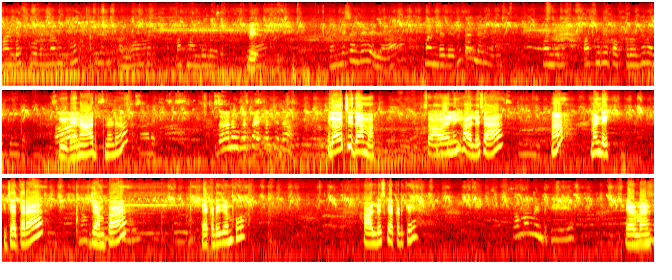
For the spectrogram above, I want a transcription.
మండే స్కూల్ ఉందా మీకు? మండే ఉంది మాకు మండే లేదు. మండే సండే లేదా? మండే లేదు సండే లేదు. మండే మాకు రేపు ఒక్క రోజు వర్క్ ఉంటాయి ఈడేనా ఆడుతున్నాడు? ఆడే. దాని ఒకటి పైకి వచ్చేదా ఇలా వచ్చేదా అమ్మ సోమవారం నుంచి హాలిడేసా? మండే. ఇచ్చేస్తారా? జంపా? ఎక్కడే జంపు? హాలిడేస్కి ఎక్కడికి? వెళ్ళడానికి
